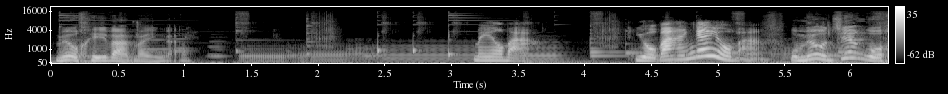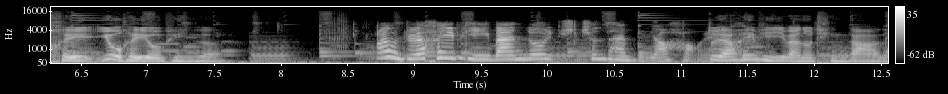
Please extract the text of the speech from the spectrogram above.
没有黑板吧？应该没有吧？有吧？应该有吧？我没有见过黑又黑又平的。哎，我觉得黑皮一般都身材比较好呀。对啊，黑皮一般都挺大的，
